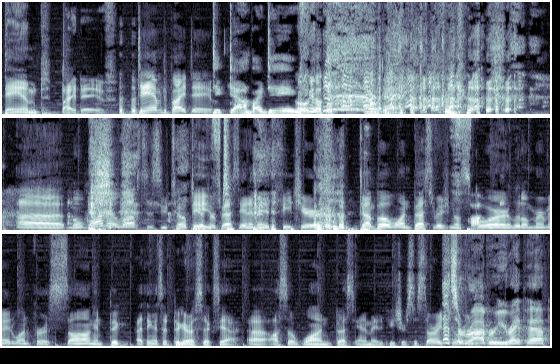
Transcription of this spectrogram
damned by Dave? Damned by Dave. Dick down by Dave. Oh no. Oh god. Uh, Moana lost to Zootopia Daved. for Best Animated Feature. Dumbo won Best Original Score. Little Mermaid won for a song, and Big I think I said Big Hero Six. Yeah, uh, also won Best Animated Feature. So sorry, That's Jordan. a robbery, right, Pap?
